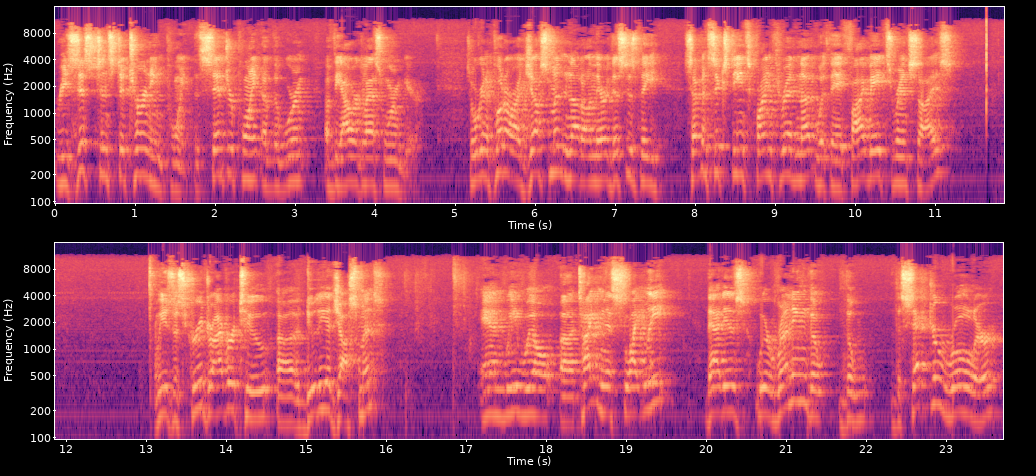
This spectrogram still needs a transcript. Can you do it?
resistance to turning point, the center point of the worm of the hourglass worm gear. So we're going to put our adjustment nut on there. This is the 7 16 fine thread nut with a 5 8 wrench size. We use a screwdriver to uh, do the adjustment. And we will uh, tighten this slightly. That is, we're running the, the, the sector roller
